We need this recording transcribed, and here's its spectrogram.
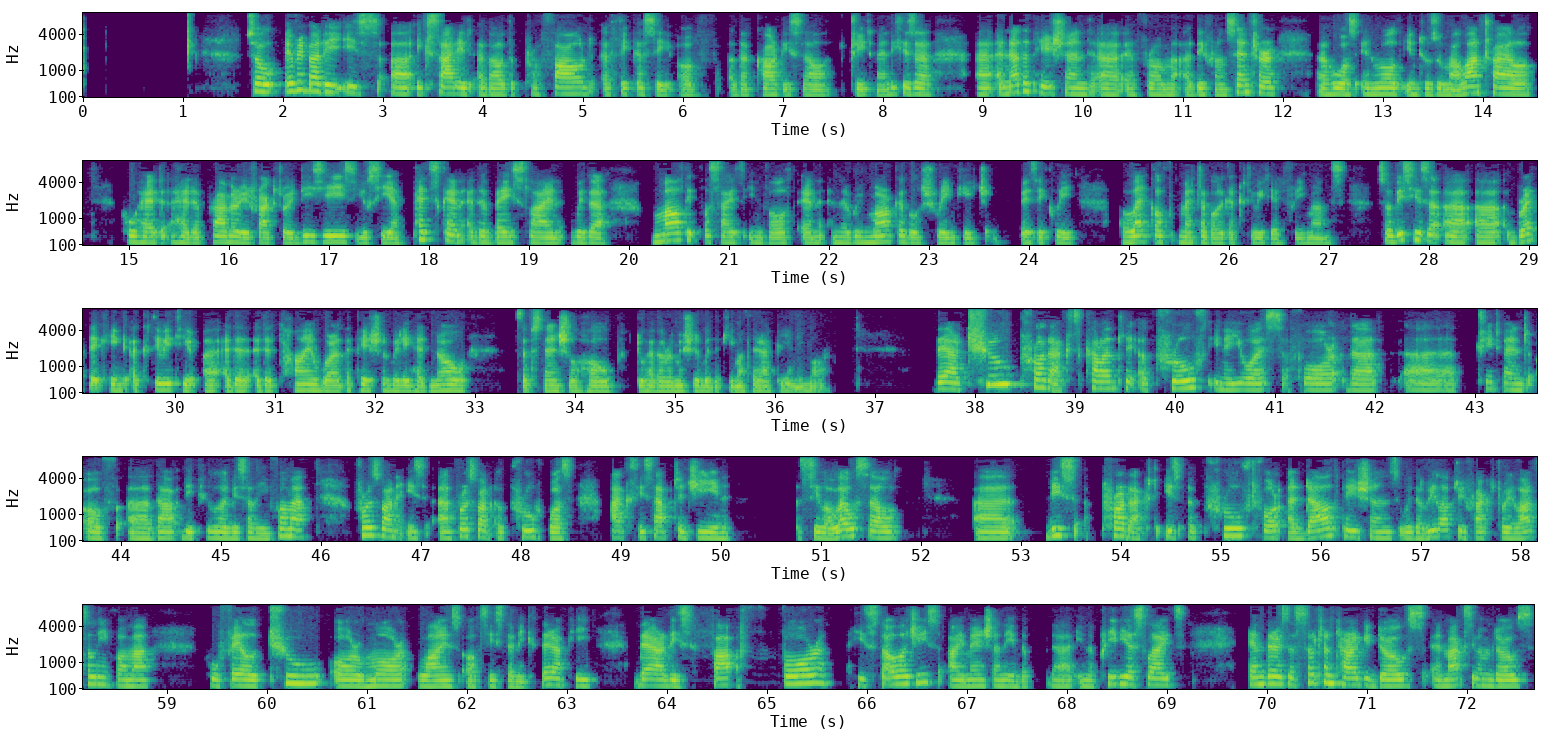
So everybody is uh, excited about the profound efficacy of the CAR T cell treatment. This is a, another patient uh, from a different center uh, who was enrolled into ZUMA-1 trial who had had a primary refractory disease. You see a PET scan at the baseline with a multiple sites involved and, and a remarkable shrinkage, basically lack of metabolic activity at three months. So this is a, a breathtaking activity uh, at, a, at a time where the patient really had no substantial hope to have a remission with the chemotherapy anymore. There are two products currently approved in the US for the uh, treatment of uh, diffuse B-cell lymphoma. First one is uh, first one approved was axicabtagene ciloleucel. Uh, this product is approved for adult patients with a relapsed refractory large cell lymphoma who failed two or more lines of systemic therapy. There are these four histologies I mentioned in the uh, in the previous slides, and there is a certain target dose and maximum dose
